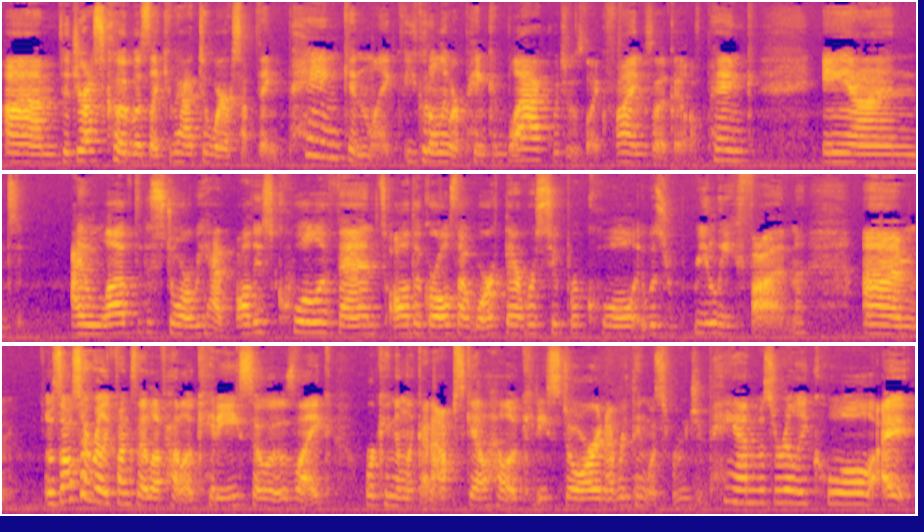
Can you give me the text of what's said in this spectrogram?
Um, the dress code was like you had to wear something pink, and like you could only wear pink and black, which was like fine because I love pink. And I loved the store. We had all these cool events. All the girls that worked there were super cool. It was really fun. Um, it was also really fun because I love Hello Kitty, so it was like working in like an upscale Hello Kitty store, and everything was from Japan was really cool. I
